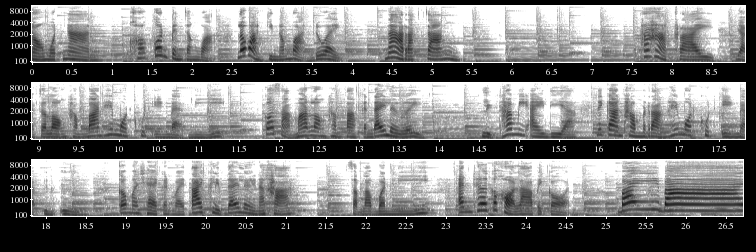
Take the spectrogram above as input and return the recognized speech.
น้องมดงานเคาะก้นเป็นจังหวะ ระหว่างกินน้ำหวานด้วย น่ารักจัง ถ้าหากใครอยากจะลองทำบ้านให้มดขุดเองแบบนี้ ก็สามารถลองทำตามกันได้เลย หรือถ้ามีไอเดียในการทำรังให้มดขุดเองแบบอื่นๆ ก็มาแชร์กันไว้ใต้คลิปได้เลยนะคะสำหรับวันนี้แอนเทอร์ก็ขอลาไปก่อนบายบาย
